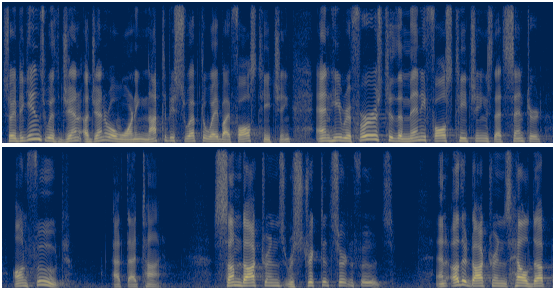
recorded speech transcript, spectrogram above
So he begins with gen a general warning not to be swept away by false teaching and he refers to the many false teachings that centered on food at that time. Some doctrines restricted certain foods and other doctrines held up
